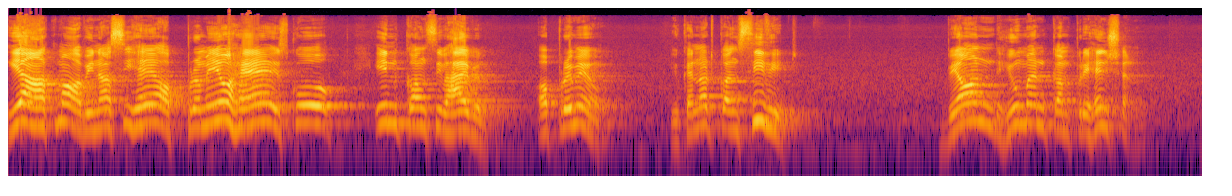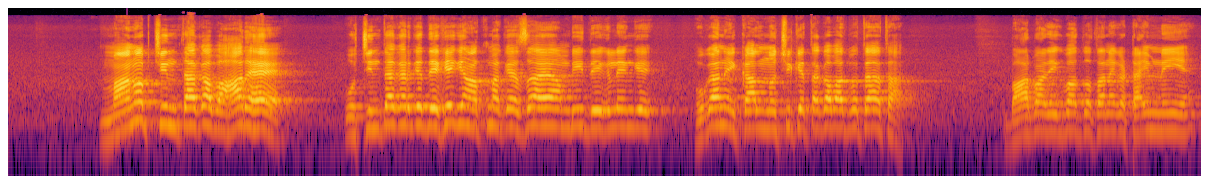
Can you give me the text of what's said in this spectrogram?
यह आत्मा अविनाशी है, अप्रमेय है, इसको इनकॉन्सिवाइबल अप्रमेय। You can not conceive it beyond human comprehension मानव चिंता का बाहर है। वो चिंता करके देखेगी, आत्मा कैसा है, हम भी देख लेंगे। होगा नहीं, काल नचिकेता का बात बताया था। बार बार एक बात बताने का टाइम नहीं है।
